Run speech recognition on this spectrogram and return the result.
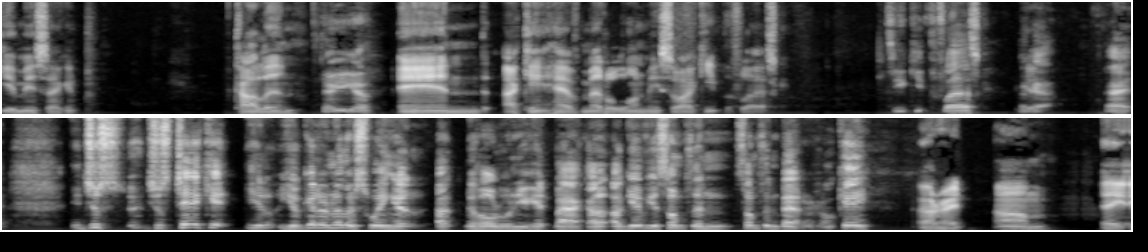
Give me a second. Colin, There you go. and I can't have metal on me, so I keep the flask. So you keep the flask. Okay. Yeah. All right. You just just take it. You you'll get another swing at, at the hole when you get back. I'll, I'll give you something something better. Okay. All right. Um. Hey,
